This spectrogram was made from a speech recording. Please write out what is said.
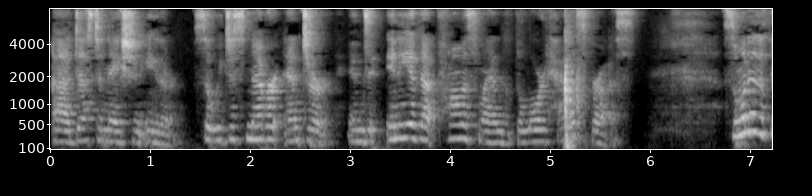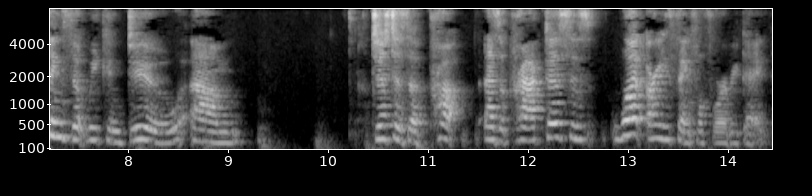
uh, destination either. So we just never enter into any of that promised land that the Lord has for us. So one of the things that we can do um, just as a pro as a practice is what are you thankful for every day?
